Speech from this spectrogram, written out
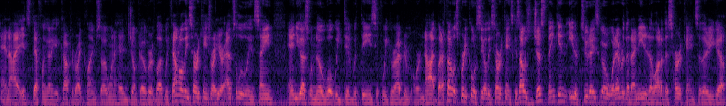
and I it's definitely going to get copyright claims, so I went ahead and jumped over it. But we found all these hurricanes right here, absolutely insane, and you guys will know what we did with these, if we grabbed them or not. But I thought it was pretty cool to see all these hurricanes, because I was just thinking, either two days ago or whatever, that I needed a lot of this hurricane, so there you go.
